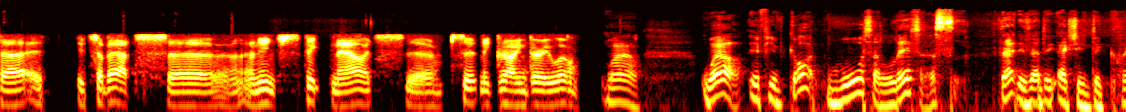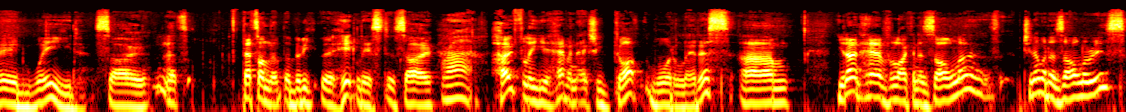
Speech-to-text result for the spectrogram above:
uh, it, it's about uh, an inch thick now. It's uh, certainly growing very well. Wow. Well, if you've got water lettuce, that is actually declared weed. So that's that's on the, the, the hit list. So Right. hopefully you haven't actually got water lettuce. Um, you don't have like an azolla. Do you know what azolla is?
